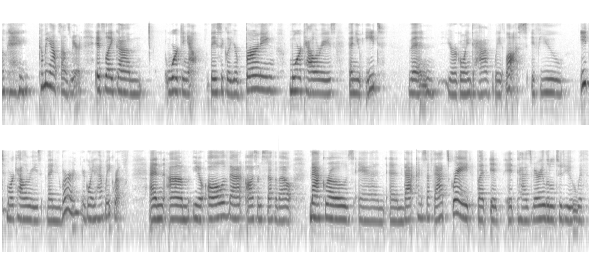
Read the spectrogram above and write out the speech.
Okay, coming out sounds weird. It's like um, working out. Basically, you're burning more calories than you eat, then you're going to have weight loss. If you eat more calories than you burn, you're going to have weight growth. And um, you know all of that awesome stuff about macros and and that kind of stuff. That's great, but it it has very little to do with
